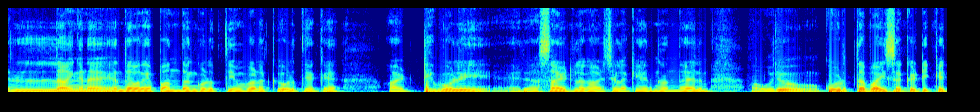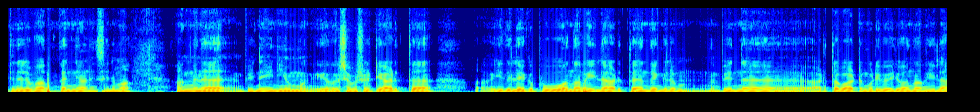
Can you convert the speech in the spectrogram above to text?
എല്ലാം ഇങ്ങനെ എന്താ പറയുക പന്തം കൊളുത്തിയും വിളക്ക് കൊളുത്തിയൊക്കെ അടിപൊളി രസമായിട്ടുള്ള കാഴ്ചകളൊക്കെ ആയിരുന്നു എന്തായാലും ഒരു കൊടുത്ത പൈസക്ക് ടിക്കറ്റിന്റെ ഒരു വർത്ത് തന്നെയാണ് ഈ സിനിമ. അങ്ങനെ പിന്നെ ഇനിയും ഋഷഭ് ഷെട്ടി അടുത്ത ഇതിലേക്ക് പോകുമെന്നറിയില്ല അടുത്ത എന്തെങ്കിലും പിന്നെ അടുത്ത പാട്ടും കൂടി വരുമോയെന്നറിയില്ല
